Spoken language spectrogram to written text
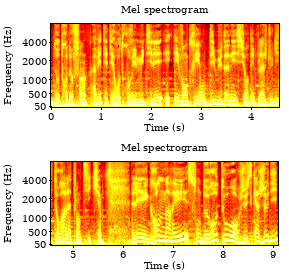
D'autres dauphins avaient été retrouvés mutilés et éventrés en début d'année sur des plages du littoral atlantique. Les grandes marées sont de retour jusqu'à jeudi.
